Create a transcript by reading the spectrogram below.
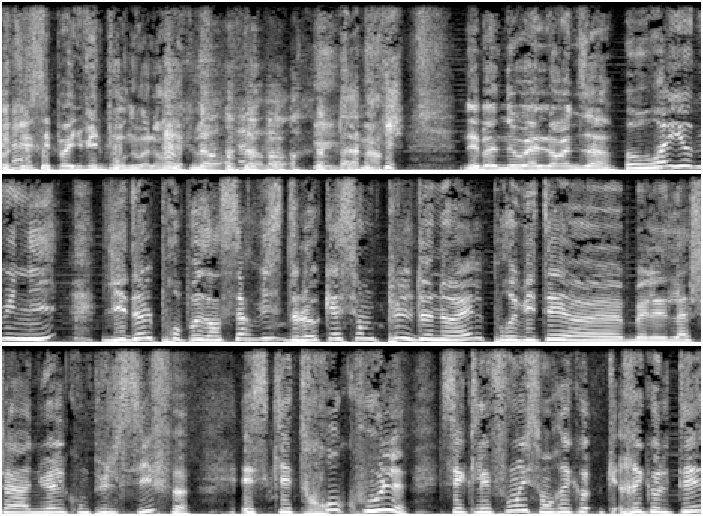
Ok, c'est pas une ville pour nous alors. Non, non, non. Ça marche. Des bonnes nouvelles, Lorenza. Au Royaume-Uni, Lidl propose un service de location de pulls de Noël pour éviter euh, ben, l'achat annuel compulsif. Et ce qui est trop cool, c'est que les fonds ils sont réco- récoltés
